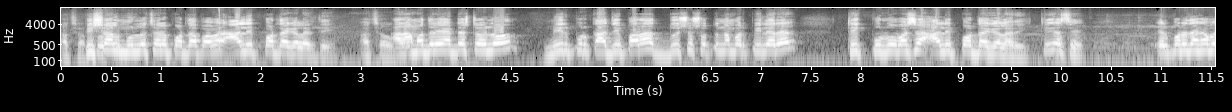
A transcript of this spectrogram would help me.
আচ্ছা বিশাল মূল্য ছাড়ে পর্দা পাবেন আলিপ পর্দা গ্যালারিতে। আচ্ছা আর আমাদের এই অ্যাড্রেসটা হলো মিরপুর কাজীপাড়া দুইশো সত্তর নম্বর পিলারের ঠিক পূর্ব পাশে আলিপ পর্দা গ্যালারি ঠিক আছে? এরপরে দেখাবো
